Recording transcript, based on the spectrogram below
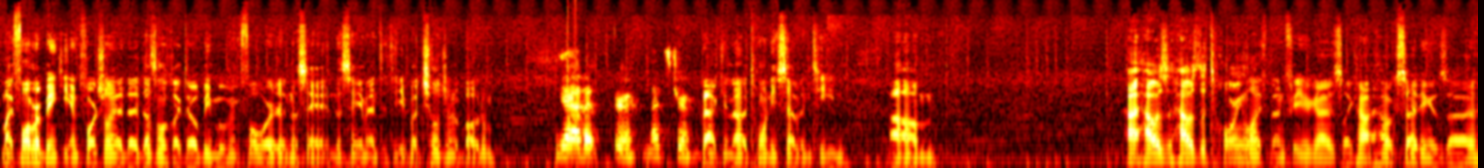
my former Binky. Unfortunately, it doesn't look like they'll be moving forward in the same in the same entity. But Children of Bodom yeah, that's true. That's true. back in uh, 2017. Um, how, how's how's the touring life been for you guys? Like how, how exciting is uh,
